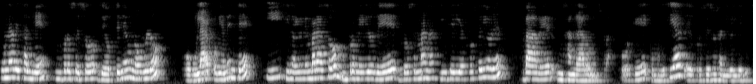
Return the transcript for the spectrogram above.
una vez al mes un proceso de obtener un óvulo, ovular obviamente, y si no hay un embarazo, un promedio de dos semanas, 15 días posteriores, va a haber un sangrado menstrual, porque, como decías, el proceso es a nivel de luz.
